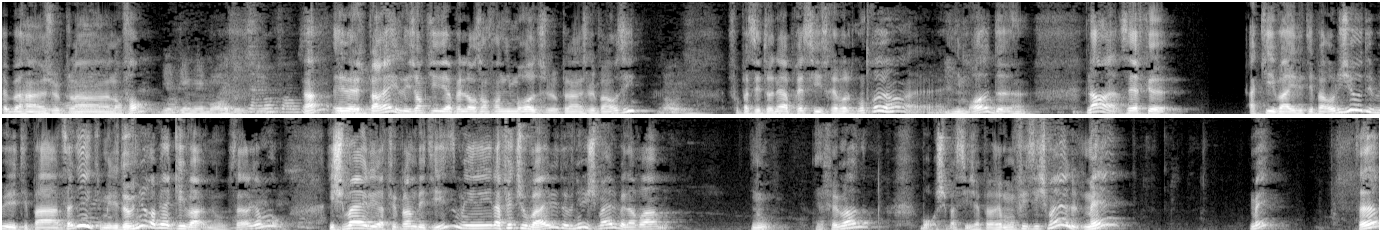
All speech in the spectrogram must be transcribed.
Eh ben, je plains l'enfant. Il y a bien Émeraude aussi. Hein Et pareil, les gens qui appellent leurs enfants Nimrod, je le plains, je les plains aussi. Bah oui. faut pas s'étonner après s'ils se révoltent contre eux. Hein. Nimrod. euh. Non, c'est-à-dire que Akiva, il n'était pas religieux au début, il n'était pas tzaddik, mais il est devenu Rabbi Akiva. Donc, c'est Gamour. Ishmaël, il a fait plein de bêtises, mais il a fait tchouva, il est devenu Ishmaël ben Abraham. Nous, il a fait mode. Bon, je sais pas si j'appellerai mon fils Ishmaël, mais, mais, c'est ça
